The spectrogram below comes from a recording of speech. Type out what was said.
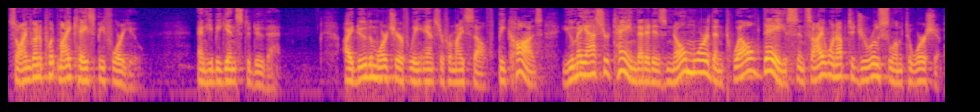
so I'm going to put my case before you. And he begins to do that. I do the more cheerfully answer for myself, because you may ascertain that it is no more than twelve days since I went up to Jerusalem to worship.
